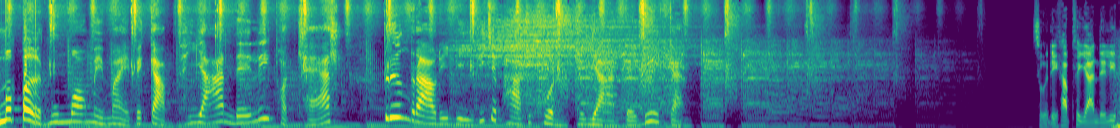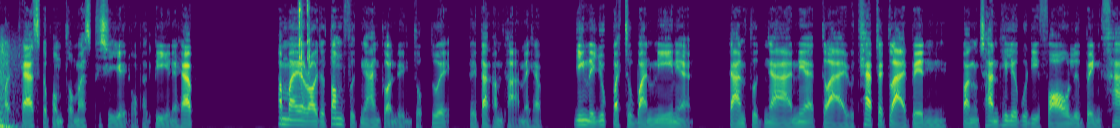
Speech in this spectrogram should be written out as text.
มาเปิดมุมมองใหม่ๆ ไปกับทยาน Daily Podcast เรื่องราวดีๆ ที่จะพาทุกคนทะยานไปด้วยกัน สวัสดีครับทะยาน Daily Podcast กับผมโทมัสพิเชยของพักดีนะครับทำไมเราจะต้องฝึกงานก่อนเรียนจบด้วยเคยตั้งคำถามไหมครับ ยิ่งในยุคปัจจุบันนี้เนี่ยการฝึกงานเนี่ยกลายแทบจะกลายเป็นฟังก์ชันที่เรียกว่า default หรือเป็นค่า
